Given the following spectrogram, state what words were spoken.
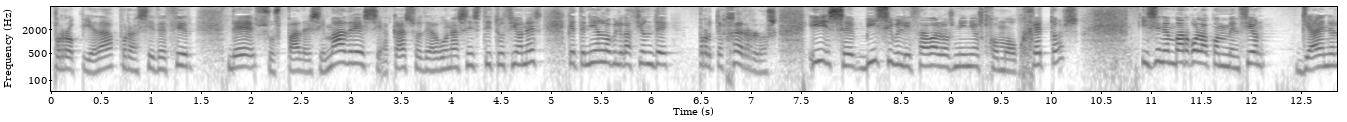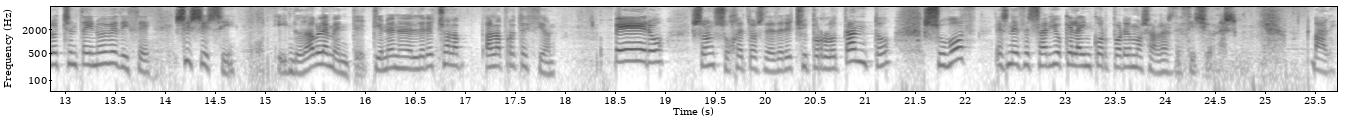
propiedad, por así decir, de sus padres y madres, si acaso de algunas instituciones que tenían la obligación de protegerlos y se visibilizaba a los niños como objetos y sin embargo la convención ya en el 89 dice, sí, sí, sí, indudablemente, tienen el derecho a la, protección pero son sujetos de derecho y por lo tanto su voz es necesario que la incorporemos a las decisiones. Vale,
